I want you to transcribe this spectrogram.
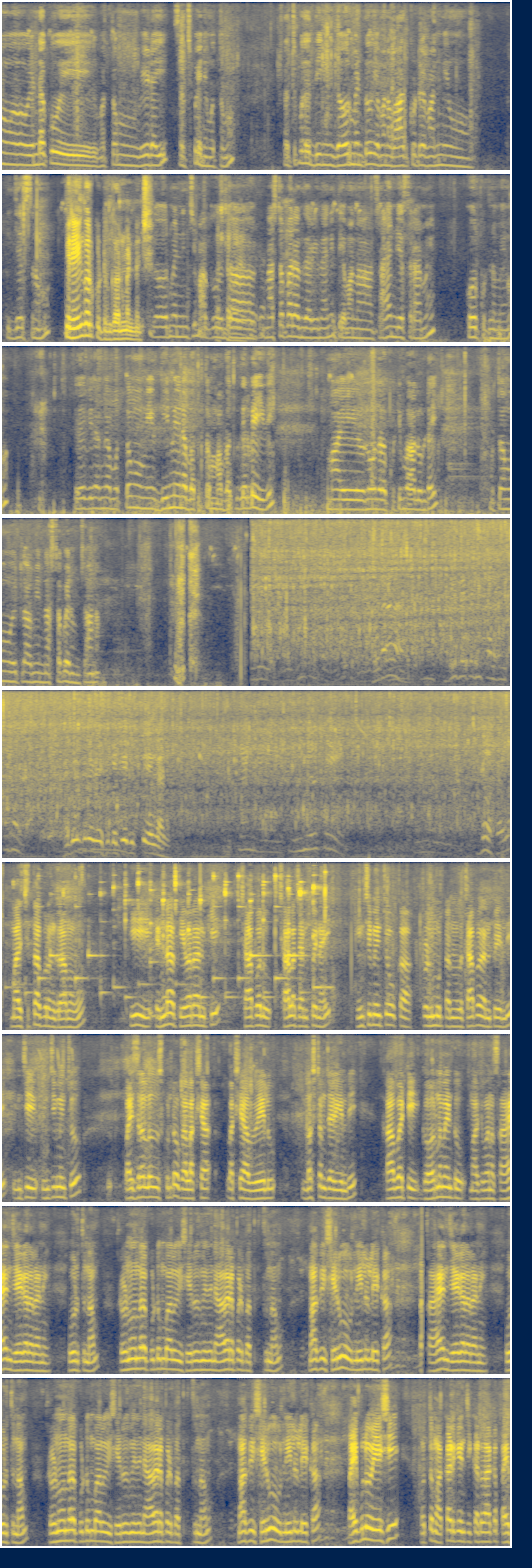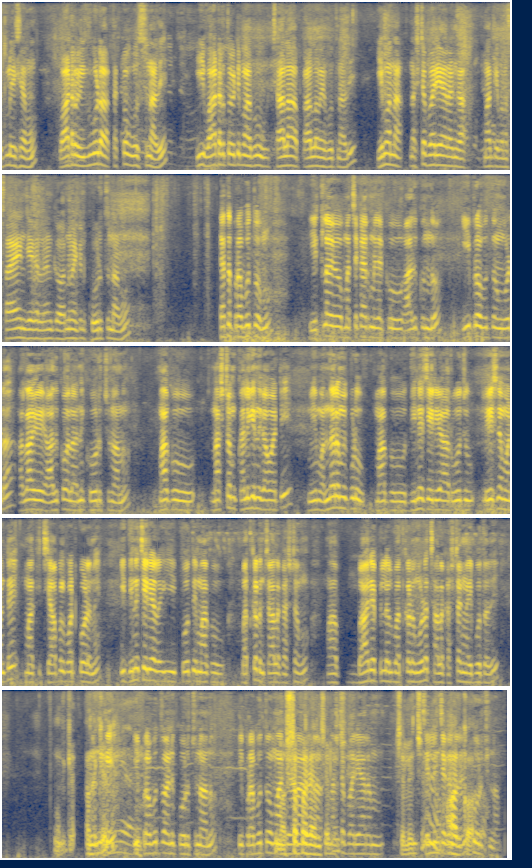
ఎండకు ఈ మొత్తం వేడయి చచ్చిపోయినాయి మొత్తము. చచ్చిపోతే దీన్ని గవర్నమెంట్ ఏమైనా వాదుకుంటారేమో అని మేము ఇది చేస్తున్నాము. మీరు ఏం కోరుకుంటున్నారు గవర్నమెంట్ నుంచి? గవర్నమెంట్ నుంచి మాకు ఇంత నష్టపరిహారం జరిగిందని ఏమన్నా సహాయం చేస్తారా అని కోరుకుంటున్నాం మేము. అదే విధంగా మొత్తం మేము దీని మీద బతుకుతాం. మా బతుకు తెరివే ఇది. మా ఈ రెండు వందల కుటుంబాలు ఉంటాయి. మొత్తం ఇట్లా మేము నష్టపోయినాం చాలా ఓకే మాది చిత్తాపురం గ్రామము. ఈ ఎండ తీవ్రానికి చేపలు చాలా చనిపోయినాయి. ఇంచుమించు ఒక రెండు మూడు టన్నుల చేప చనిపోయింది. ఇంచి ఇంచుమించు పైసలలో చూసుకుంటే ఒక లక్ష లక్ష యాభై వేలు నష్టం జరిగింది. కాబట్టి గవర్నమెంట్ మాకు ఏమైనా సహాయం చేయగలరని కోరుతున్నాం. రెండు వందల కుటుంబాలు ఈ చెరువు మీదనే ఆధారపడి బతుకుతున్నాం. మాకు ఈ చెరువు నీళ్ళు లేక సహాయం చేయగలరని కోరుతున్నాం. రెండు వందల కుటుంబాలు ఈ చెరువు మీదనే ఆధారపడి బతుకుతున్నాం. మాకు ఈ చెరువు నీళ్ళు లేక పైపులు వేసి మొత్తం అక్కడికి నుంచి ఇక్కడ దాకా పైపులు వేసాము. వాటర్ ఇవి కూడా తక్కువ పోస్తున్నది. ఈ వాటర్ తోటి మాకు చాలా ప్రాబ్లం అయిపోతున్నది. ఏమన్నా నష్టపరిహారంగా మాకు ఏమైనా సహాయం చేయగలరని గవర్నమెంట్ని కోరుతున్నాము. గత ప్రభుత్వము ఎట్లా మత్స్యకార్మికులకు ఆదుకుందో ఈ ప్రభుత్వం కూడా అలాగే ఆదుకోవాలని కోరుచున్నాను. మాకు నష్టం కలిగింది కాబట్టి మేమందరం ఇప్పుడు మాకు దినచర్య రోజు లేచినామంటే మాకు చేపలు పట్టుకోవడమే. ఈ దినచర్య ఈ పోతే మాకు బతకడం చాలా కష్టము. మా భార్య పిల్లలు బతకడం కూడా చాలా కష్టంగా అయిపోతుంది. అందుకే ఈ ప్రభుత్వాన్ని కోరుచున్నాను. ఈ ప్రభుత్వం నష్టపరిహారం చెల్లించి చెల్లించగలని ఆదుకోవాలి కోరుచున్నాం.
